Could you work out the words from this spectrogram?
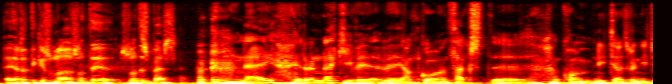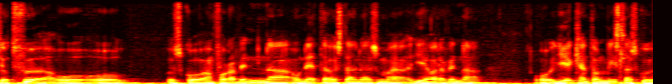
Er þetta ekki svona svolítið, spes? Nei, í rauninni ekki við, við Janko hann þakst uh, hann kom 1992 og, og sko hann fór að vinna á netavegstæðinu sem ég var að vinna og ég kent honum íslensku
